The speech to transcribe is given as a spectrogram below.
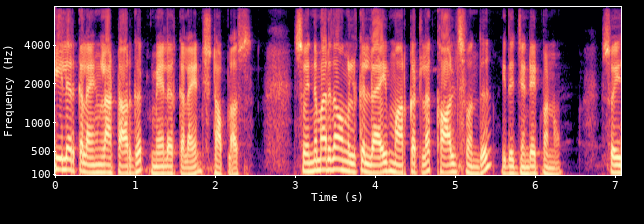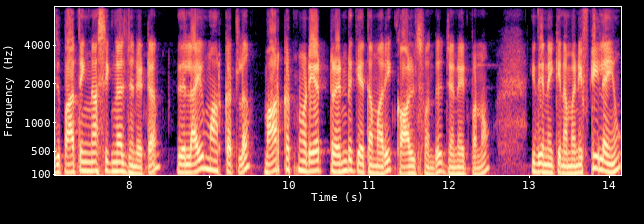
கீழே இருக்க லைன்லாம் டார்கெட் மேலே இருக்க லைன் ஸ்டாப் லாஸ் ஸோ இந்த மாதிரி தான் உங்களுக்கு லைவ் மார்க்கெட்டில் கால்ஸ் வந்து இது ஜென்ரேட் பண்ணும். ஸோ இது பார்த்தீங்கன்னா சிக்னல் ஜென்ரேட்டர் இது லைவ் மார்க்கெட்டில் மார்க்கெட்னுடைய ட்ரெண்டுக்கு ஏற்ற மாதிரி கால்ஸ் வந்து ஜென்ரேட் பண்ணும். இது இன்றைக்கி நம்ம நிஃப்டிலையும்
